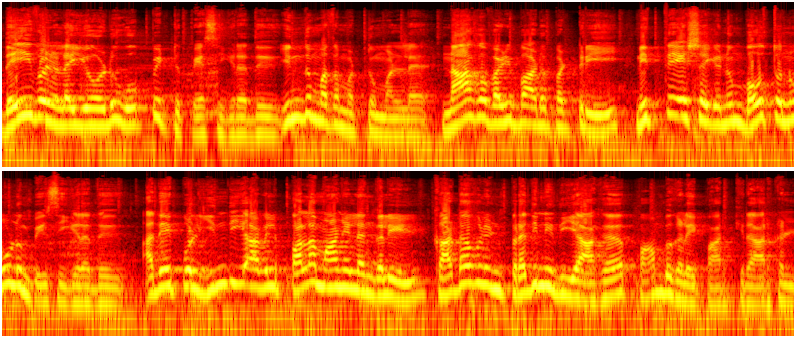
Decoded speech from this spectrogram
தெய்வ நிலையோடு ஒப்பிட்டு பேசுகிறது. இந்து மதம் மட்டுமல்ல நாக வழிபாடு பற்றி நித்தேஷ எனும் பௌத்த நூலும் பேசுகிறது. அதேபோல் இந்தியாவில் பல மாநிலங்களில் கடவுளின் பிரதிநிதியாக பாம்புகளை பார்க்கிறார்கள்.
